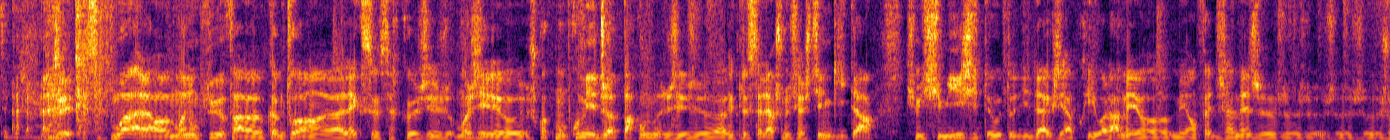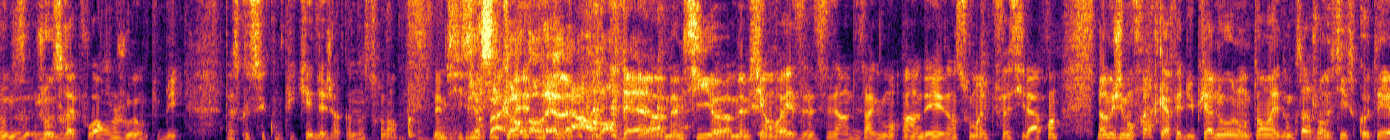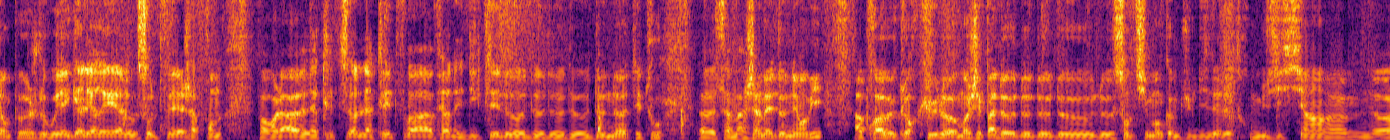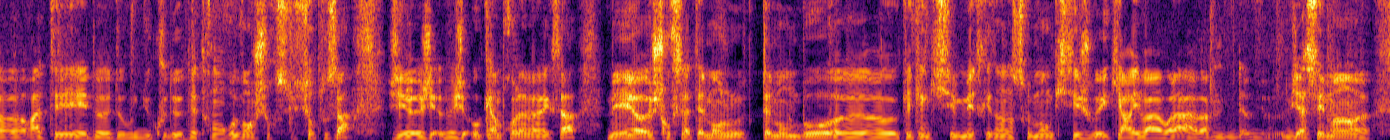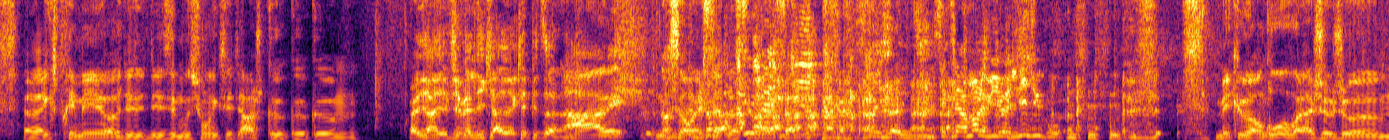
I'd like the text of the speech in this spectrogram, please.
Moi, alors moi non plus, enfin euh, comme toi, hein, Alex, c'est-à-dire que j'ai, je- moi j'ai, euh, je crois que mon premier job, par contre, j'ai, je- avec le salaire, je me suis acheté une guitare. Je me suis mis, j'étais autodidacte, j'ai appris, voilà, mais euh, mais en fait jamais je, je, je, je- je- j'ose- j'oserais pouvoir en jouer en public parce que c'est compliqué déjà comme instrument, même si c'est pas- bordel. Non, bordel, même si euh, même si en vrai c'est, c'est un des arguments, un des instruments les plus faciles à apprendre. Non, mais j'ai mon frère qui a fait du piano longtemps et donc ça rejoint aussi ce côté un peu, je le voyais galérer, aller au solfège, apprendre, enfin voilà, la clé de sol, la clé de fa, faire des dictées de, de, de, notes et tout. Euh, ça m'a jamais donné envie. Après, avec le recul, euh, moi j'ai pas de, de, sentiment, comme tu le disais, d'être musicien euh, euh, raté et de, du coup d'être en revanche sur, sur tout ça. J'ai aucun problème avec ça, mais je trouve ça tellement, tellement beau, quelqu'un qui sait maîtriser un instrument, qui sait jouer, qui arrive à, voilà, via ses mains, exprimer des, émotions, etc. Que, que, Ah, il y a Vivaldi qui arrive avec les pizzas. Là. ah oui, non c'est Aurel Sable, c'est clairement le Vivaldi du groupe. Mais que en gros voilà, je, je,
